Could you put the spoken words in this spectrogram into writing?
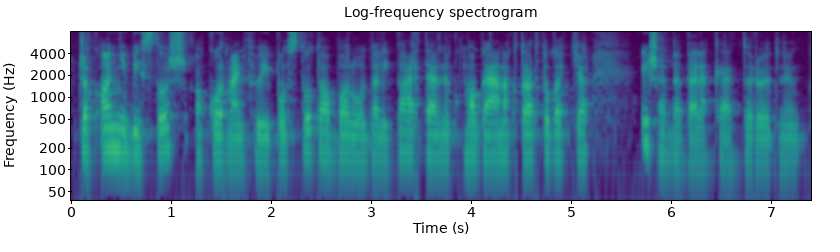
Csak annyi biztos, a kormányfői posztot a baloldali pártelnök magának tartogatja, és ebbe bele kell törődnünk.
